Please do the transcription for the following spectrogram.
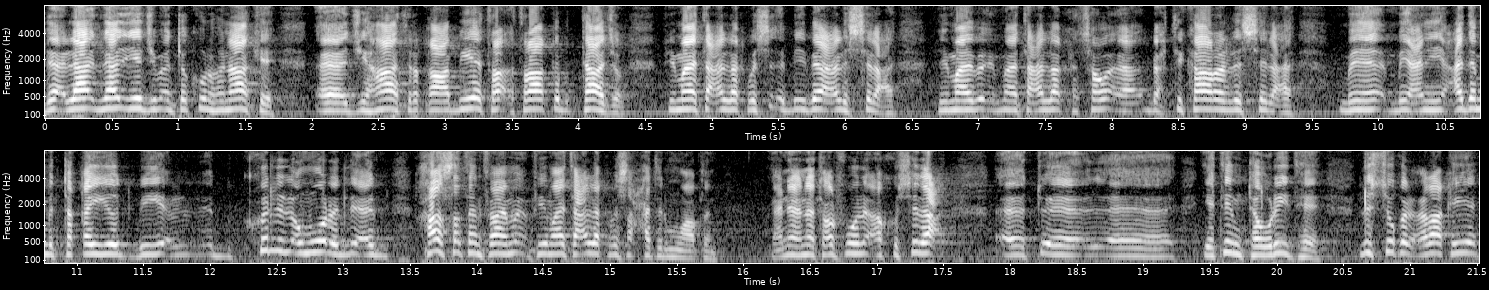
لا, لا يجب أن تكون هناك آه، جهات رقابية تراقب التاجر فيما يتعلق ببيع السلعة فيما ما يتعلق سواء باحتكاره للسلعة يعني عدم التقيد بكل الأمور خاصة فيما يتعلق بصحة المواطن. يعني إحنا تعرفون أكو سلع آه، آه، يتم توريدها للسوق العراقية آه،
